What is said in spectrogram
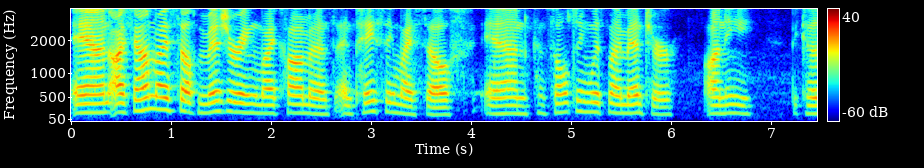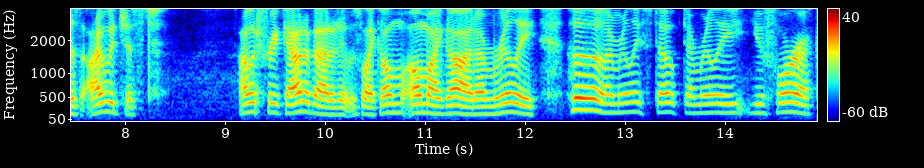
And i found myself measuring my comments and pacing myself and consulting with my mentor ani because i would just i would freak out about it. It was like oh, oh my god i'm really i'm really stoked. I'm really euphoric.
